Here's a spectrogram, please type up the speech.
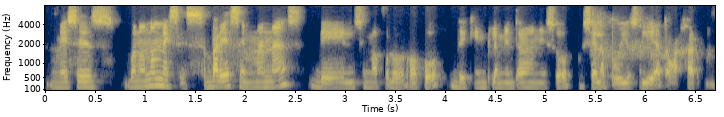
meses, bueno, no meses, varias semanas del semáforo rojo, de que implementaron eso, pues él ha podido salir a trabajar, ¿no?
